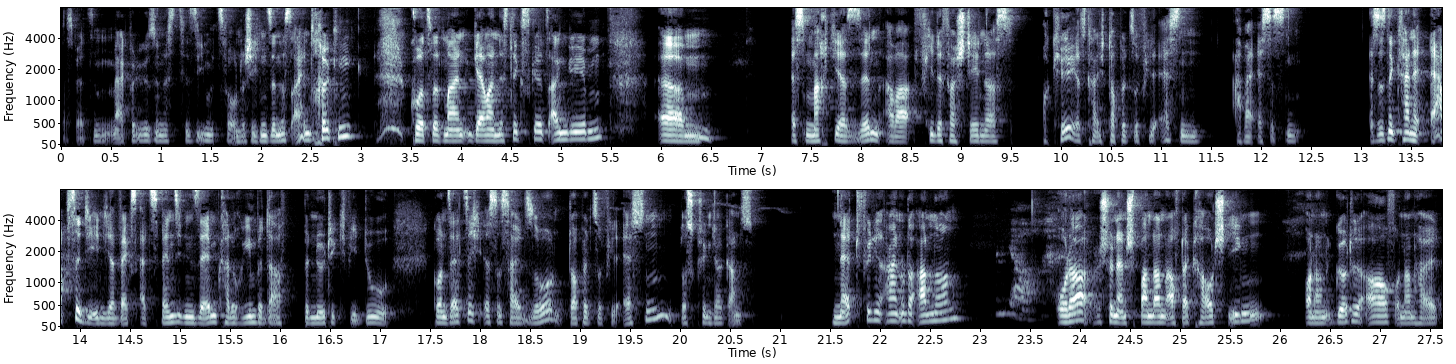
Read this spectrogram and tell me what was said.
das wäre jetzt eine merkwürdige Synästhesie mit zwei unterschiedlichen Sinneseindrücken, kurz mit meinen Germanistik-Skills angeben. Ähm, es macht ja Sinn, aber viele verstehen das, okay, jetzt kann ich doppelt so viel essen aber es ist, ein, es ist eine kleine Erbse, die in dir wächst, als wenn sie denselben Kalorienbedarf benötigt wie du. Grundsätzlich ist es halt so, doppelt so viel essen, das klingt ja ganz nett für den einen oder anderen. Finde ich auch. Oder schön entspannt dann auf der Couch liegen und dann Gürtel auf und dann halt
